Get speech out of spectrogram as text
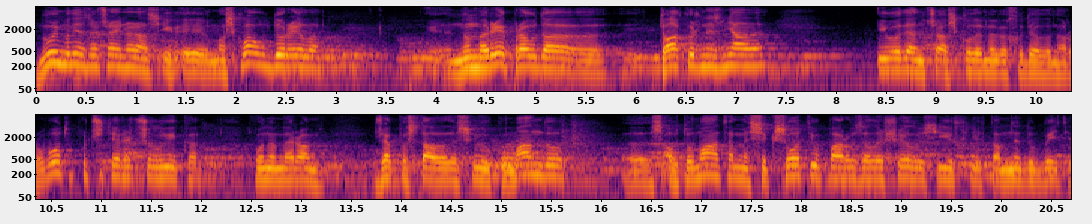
Ну і мене, звичайно, нас і, і Москва вдурила. Е, Номери, правда, е, також не зняли. І в один час, коли ми виходили на роботу по чотири чоловіка по номерам, вже поставили свою команду е, з автоматами, сексотів пару залишилось їхніх, там недобиті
